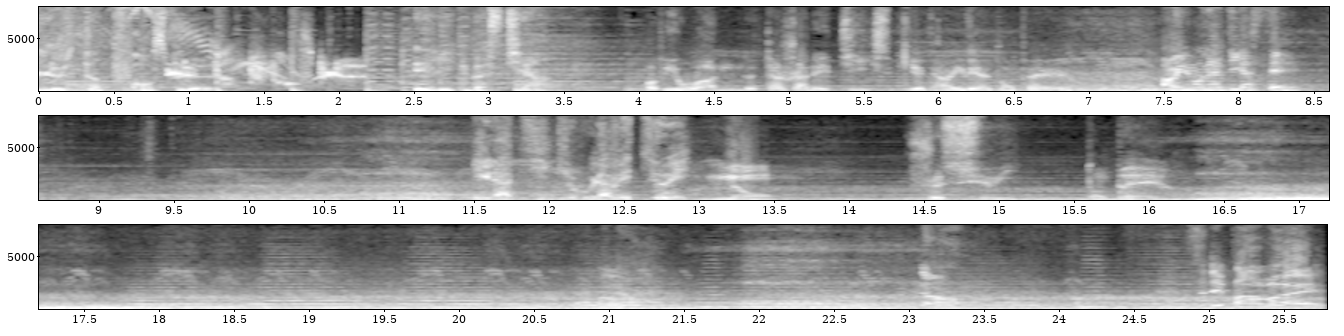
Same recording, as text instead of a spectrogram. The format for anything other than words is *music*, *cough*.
Le Top France Bleu. Éric Bastien. Obi-Wan ne t'a jamais dit ce qui est arrivé à ton père. Oh, il m'en a dit assez Il a dit que vous l'avez tué Non. Je suis ton père. Non Ce n'est pas vrai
